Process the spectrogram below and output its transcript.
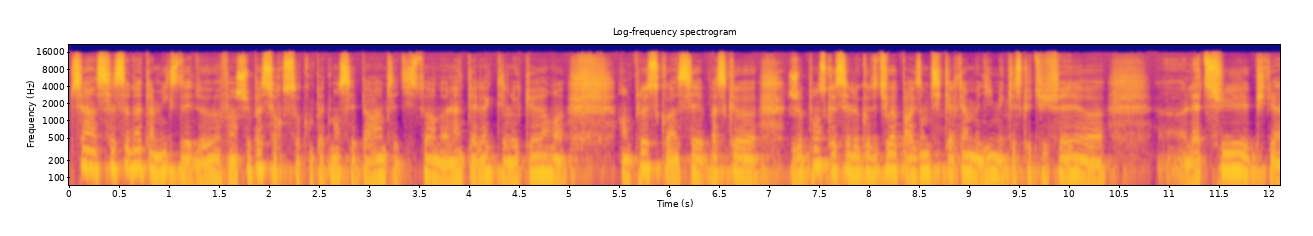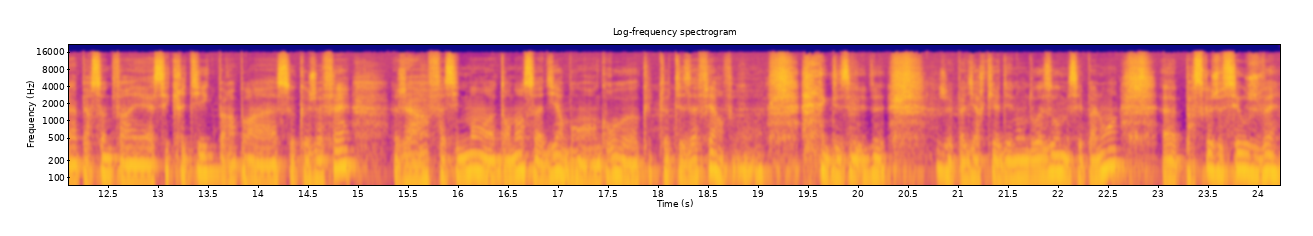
ça, ça, doit être un mix des deux. Enfin, je suis pas sûr que ce soit complètement séparable cette histoire de l'intellect et le cœur. En plus, quoi, c'est parce que je pense que c'est le côté. Tu vois, par exemple, si quelqu'un me dit mais qu'est-ce que tu fais euh, euh, là-dessus, et puis que la personne, enfin, est assez critique par rapport à ce que je fais, j'ai facilement tendance à dire bon, en gros, occupe-toi de tes affaires. Enfin, avec je vais pas dire qu'il y a des noms d'oiseaux, mais c'est pas loin, euh, parce que je sais où je vais.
